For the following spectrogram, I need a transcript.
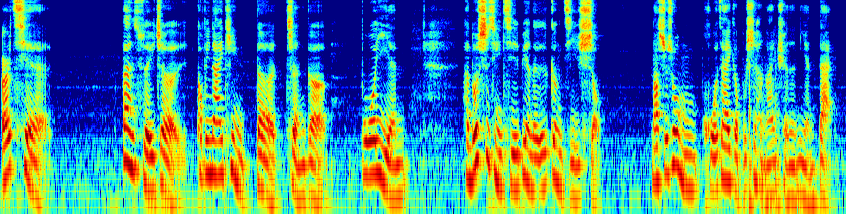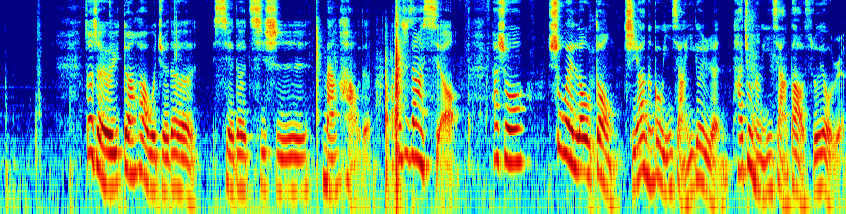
而且。伴随着 COVID-19 的整个波延，很多事情其实变得更棘手。老实说，我们活在一个不是很安全的年代。作者有一段话，我觉得写的其实蛮好的。他是这样写哦，他说：“数位漏洞只要能够影响一个人，他就能影响到所有人。”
